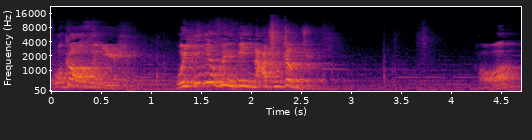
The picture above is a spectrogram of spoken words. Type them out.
我告诉你，我一定会给你拿出证据。好啊。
